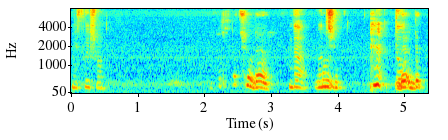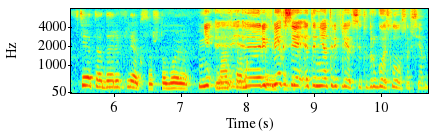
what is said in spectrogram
Не слышу. Хочу, да. Да. Вот то... Довести это до рефлекса, чтобы... Не, э, рефлексия – это не от рефлексии, это другое слово совсем.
